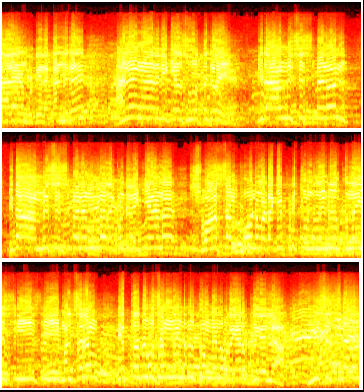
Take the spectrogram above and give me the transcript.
നാരായണൻകുട്ടിയുടെ കണ്ണുകൾ. അനങ്ങാതിരിക്കുന്ന സുഹൃത്തുക്കളെ ഇതാ മിസ്സിസ് മെനോൻ ഇതാ മിസ്സിസ് മെനോൻ മുന്നേറിക്കൊണ്ടിരിക്കുകയാണ്. ശ്വാസം പോലും അടക്കി പിടിച്ചുകൊണ്ട് നീണ്ടു നിൽക്കുന്ന ഈ മത്സരം എത്ര ദിവസം നീണ്ടു നിൽക്കും എന്ന് പറയാൻ ഒക്കുകയില്ല മിസ്സിസ് മെനോൻ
